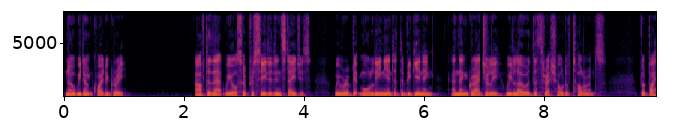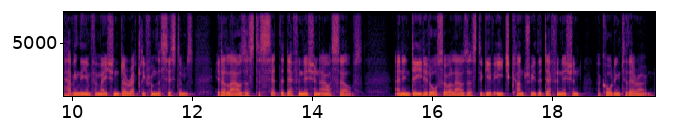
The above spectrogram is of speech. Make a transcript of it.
no, we don't quite agree. After that, we also proceeded in stages. We were a bit more lenient at the beginning, and then gradually we lowered the threshold of tolerance. But by having the information directly from the systems, it allows us to set the definition ourselves. And indeed, it also allows us to give each country the definition according to their own.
